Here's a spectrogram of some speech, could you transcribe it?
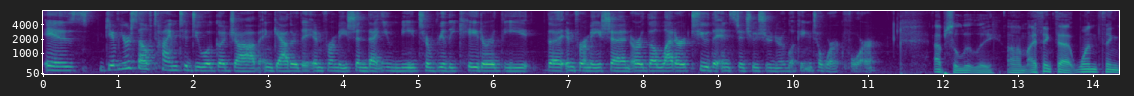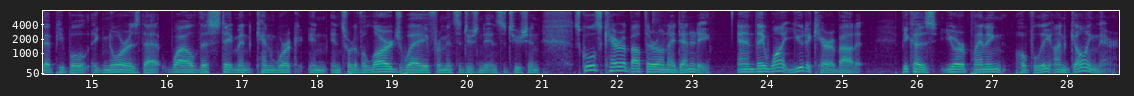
is give yourself time to do a good job and gather the information that you need to really cater the the information or the letter to the institution you're looking to work for. Absolutely. Um, I think that one thing that people ignore is that while this statement can work in, in sort of a large way from institution to institution, schools care about their own identity and they want you to care about it because you're planning, hopefully, on going there.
